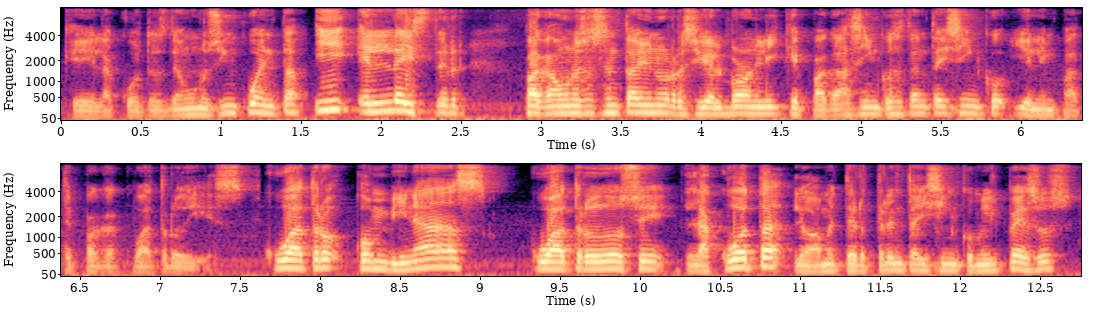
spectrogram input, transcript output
que la cuota es de 1.50. Y el Leicester paga 1.61, recibe el Burnley que paga 5.75 y el empate paga 4.10. Cuatro combinadas, 4.12 la cuota, le va a meter 35 mil pesos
